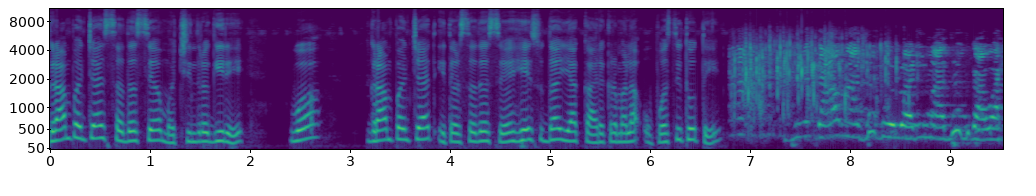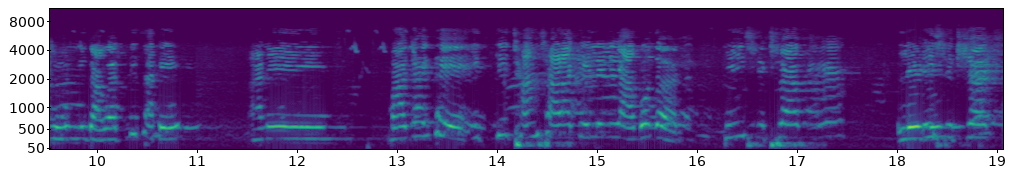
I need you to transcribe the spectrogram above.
ग्रामपंचायत सदस्य मच्छिंद्र गिरे व ग्रामपंचायत इतर सदस्य हे सुद्धा या कार्यक्रमाला उपस्थित होते. हे गाव माझं गोलवाडी माझंच गाव आहे. मी गावातलीच आहे. आणि माझ्या इथे इतकी छान शाळा केलेली अगोदर ही शिक्षक लेडीज शिक्षक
